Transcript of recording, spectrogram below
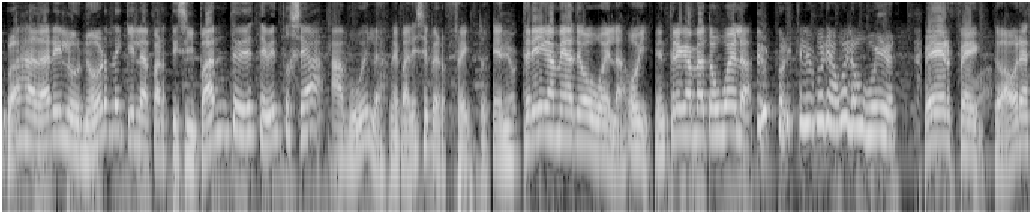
Vas a dar el honor de que la participante de este evento sea abuela. Me parece perfecto. Entrégame a tu abuela. Hoy, entrégame a tu abuela. ¿Por qué le pone abuela a un weón? Perfecto. Ahora,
